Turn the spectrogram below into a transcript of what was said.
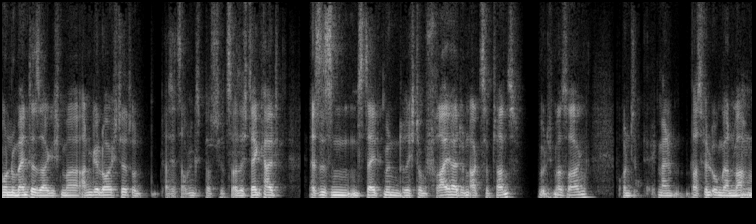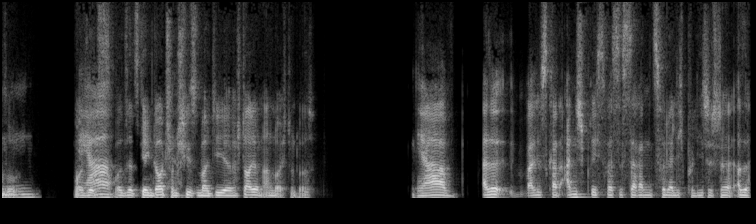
Monumente, sage ich mal, angeleuchtet und da ist jetzt auch nichts passiert. Also ich denke halt, es ist ein, Statement Richtung Freiheit und Akzeptanz, würde ich mal sagen. Und ich meine, was will Ungarn machen so? Mhm. Wollen, ja. sie jetzt, wollen sie jetzt gegen Deutschland schießen, weil die Stadion anleuchten oder was? Ja, also, weil du es gerade ansprichst, was ist daran jetzt förderlich politisch, ne? Also,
